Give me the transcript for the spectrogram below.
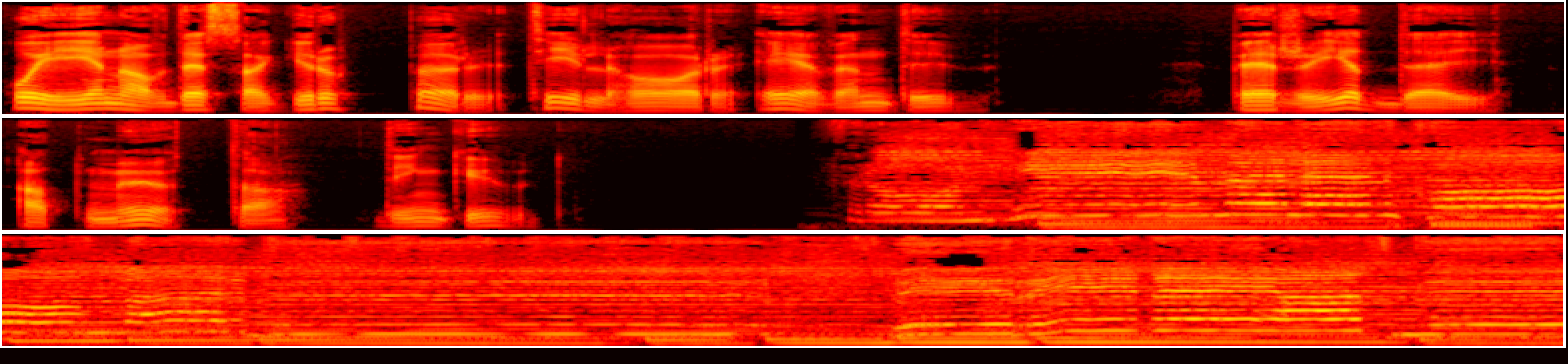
Och en av dessa grupper tillhör även du. Bered dig att möta din Gud. Från himmelen kommer bud Bered dig att möta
